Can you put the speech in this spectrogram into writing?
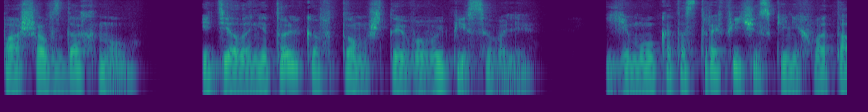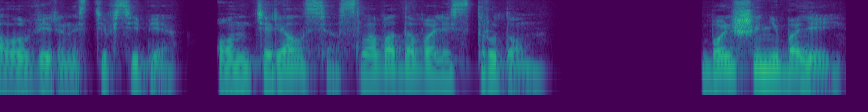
Паша вздохнул. И дело не только в том, что его выписывали. Ему катастрофически не хватало уверенности в себе. Он терялся, слова давались с трудом. «Больше не болей».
